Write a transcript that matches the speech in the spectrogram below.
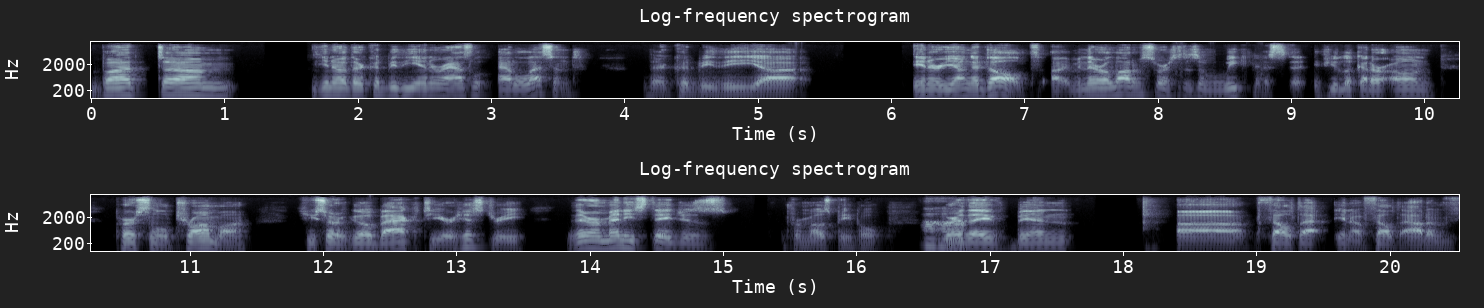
but um, you know there could be the inner adolescent, there could be the uh, inner young adult. I mean, there are a lot of sources of weakness. If you look at our own personal trauma, if you sort of go back to your history, there are many stages for most people uh-huh. where they've been uh, felt at, you know felt out of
